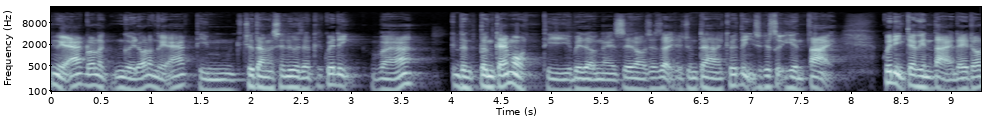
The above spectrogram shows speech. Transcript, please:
Cái người ác đó là người đó là người ác thì chư tăng sẽ đưa ra cái quyết định. Và từng từng cái một thì bây giờ ngài Zero sẽ dạy cho chúng ta quyết định cái sự hiện tại. Quyết định theo hiện tại đây đó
